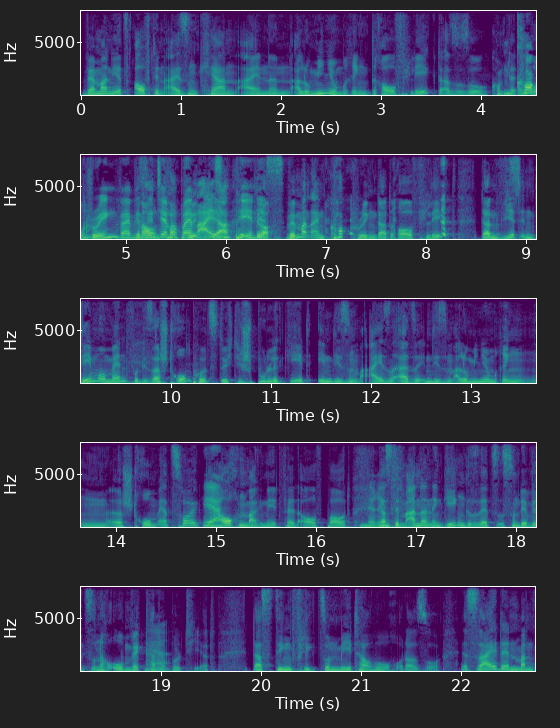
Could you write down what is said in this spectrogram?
Wenn man jetzt auf den Eisenkern einen Aluminiumring drauflegt, also so Ein komplett rum- Cockring, weil wir Genau, sind ja ein noch beim Cockring, ja, Eisenpenis. genau. Wenn man einen Cockring da drauflegt, dann wird in dem Moment, wo dieser Strompuls durch die Spule geht, in diesem Eisen, also in diesem Aluminiumring ein äh, Strom erzeugt, der Ja. auch ein Magnetfeld aufbaut, der das dem anderen entgegengesetzt ist und der wird so nach oben wegkatapultiert. Das Ding fliegt so einen Meter hoch oder so. Es sei denn, man,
